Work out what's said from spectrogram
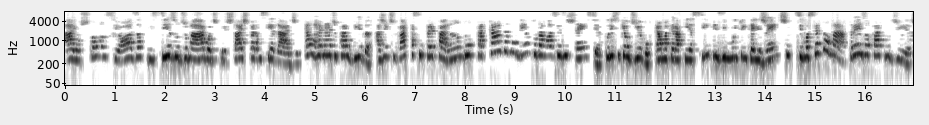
Ah, eu estou ansiosa, preciso de uma água de cristais para a ansiedade. É um remédio para a vida. A gente vai se preparando para cada momento da nossa existência. Por isso que eu digo, é uma terapia simples e muito inteligente. Se você tomar três ou quatro dias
